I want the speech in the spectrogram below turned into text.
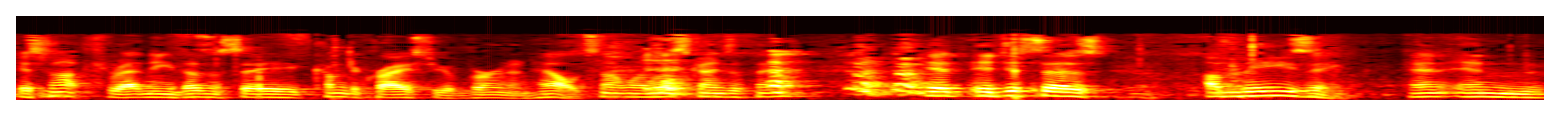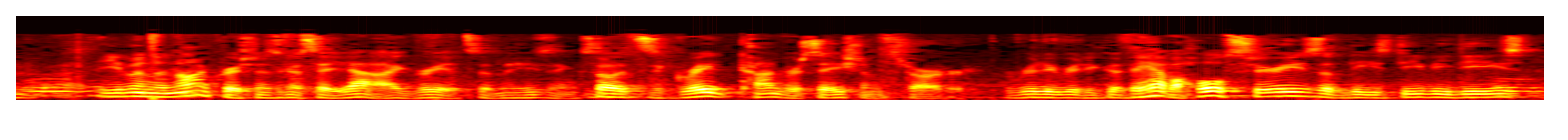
it's not threatening. It doesn't say "Come to Christ, or you'll burn in hell." It's not one of those kinds of things. It it just says amazing, and and even the non-Christian is going to say, "Yeah, I agree. It's amazing." So it's a great conversation starter. Really, really good. They have a whole series of these DVDs. Oh,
